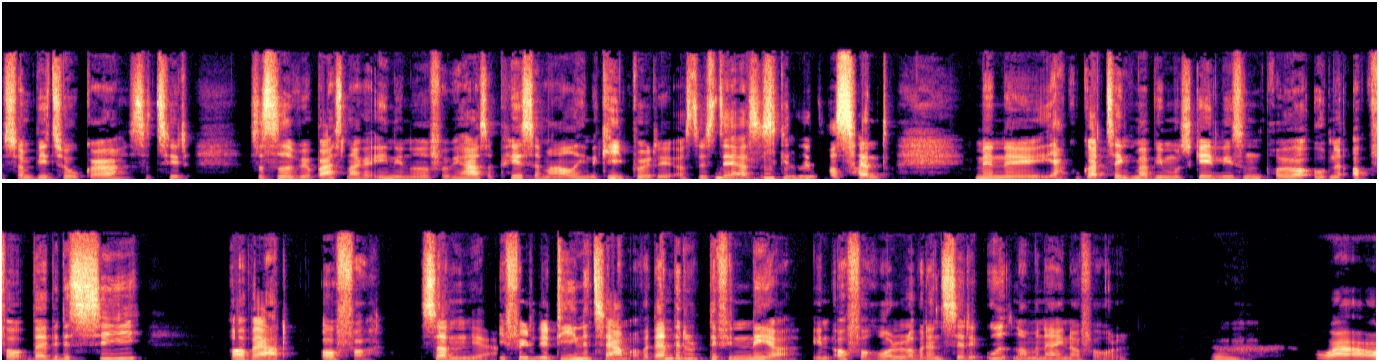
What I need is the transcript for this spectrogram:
som vi to gør så tit, så sidder vi jo bare og snakker ind i noget, for vi har så pisse meget energi på det, og synes, det er så skide interessant. Men øh, jeg kunne godt tænke mig, at vi måske lige sådan prøver at åbne op for, hvad vil det sige at være et offer? sådan ja. ifølge dine termer. Hvordan vil du definere en offerrolle, og hvordan ser det ud, når man er i en offerrolle? Uh, wow.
